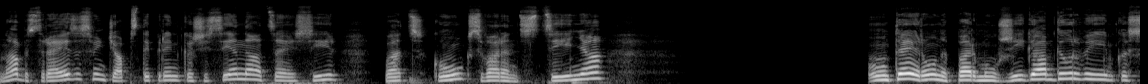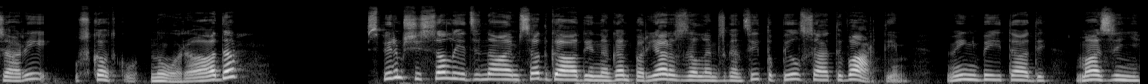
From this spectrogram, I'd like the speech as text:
Un abas reizes viņš apstiprina, ka šis ienācējs ir vecs kungs, varens cīņā, un te ir runa par mūžīgām durvīm, kas arī uz kaut ko norāda. Vispirms šis salīdzinājums atgādina gan par Jeruzalemes, gan citu pilsētu vārtiem. Viņi bija tādi maziņi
